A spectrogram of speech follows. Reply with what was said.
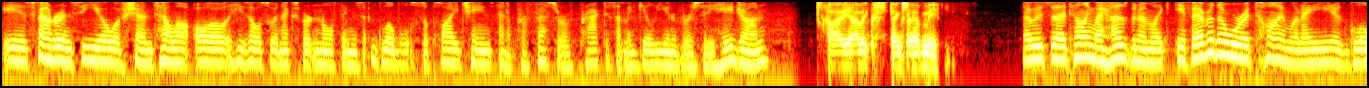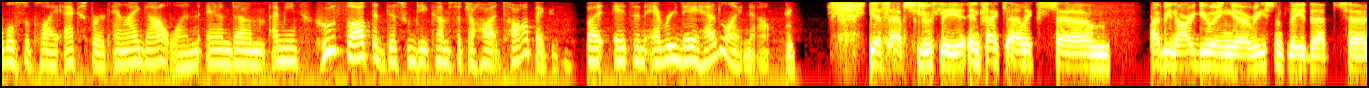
is founder and CEO of Shantalla. He's also an expert in all things global supply chains and a professor of practice at McGill University. Hey, John. Hi, Alex. Thanks for having me. I was uh, telling my husband, I'm like, if ever there were a time when I needed a global supply expert, and I got one, and um, I mean, who thought that this would become such a hot topic? But it's an everyday headline now. Yes, absolutely. In fact, Alex, um, I've been arguing uh, recently that uh,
